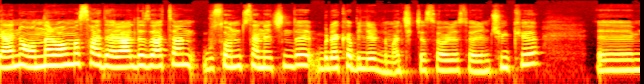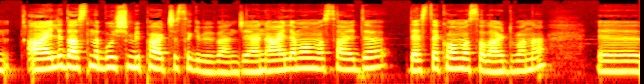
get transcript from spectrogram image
Yani onlar olmasaydı herhalde zaten bu son üç sene içinde bırakabilirdim açıkçası öyle söyleyeyim. Çünkü e, aile de aslında bu işin bir parçası gibi bence. Yani ailem olmasaydı, destek olmasalardı bana e,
